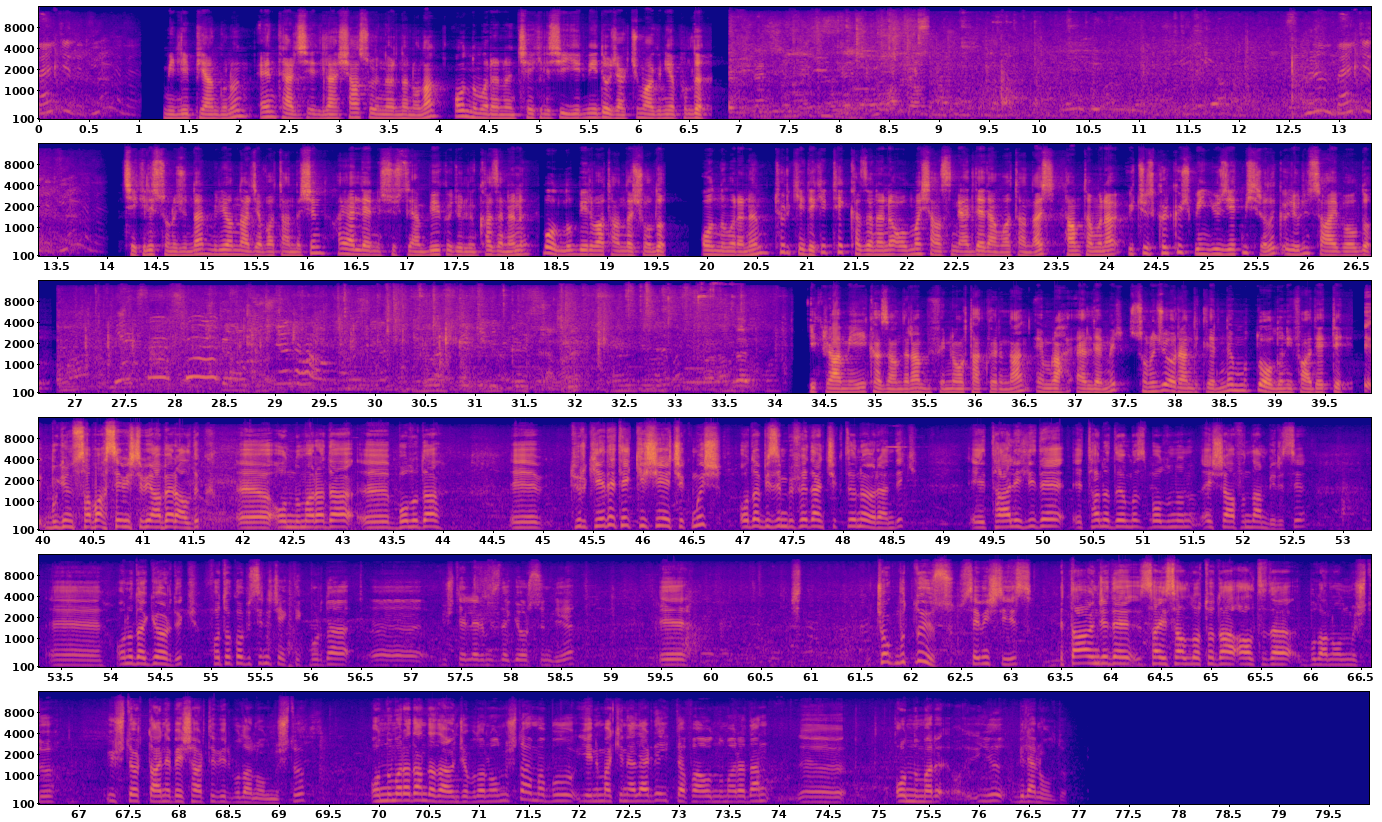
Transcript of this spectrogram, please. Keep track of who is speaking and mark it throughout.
Speaker 1: bence de diyorum ya ben.
Speaker 2: Milli Piyango'nun en tercih edilen şans oyunlarından olan 10 numaranın çekilişi 27 Ocak Cuma günü yapıldı.
Speaker 1: Diyorum bence de diyorum ya ben.
Speaker 2: Çekiliş sonucunda milyonlarca vatandaşın hayallerini süsleyen büyük ödülün kazananı Bollu bir vatandaş oldu. 10 numaranın Türkiye'deki tek kazananı olma şansını elde eden vatandaş tam tamına 343.170 liralık ödülün sahibi oldu. İkramiyeyi kazandıran büfenin ortaklarından Emrah Eldemir sonucu öğrendiklerinde mutlu olduğunu ifade etti.
Speaker 3: Bugün sabah sevinçli bir haber aldık. 10 numarada e, Bolu'da e, Türkiye'de tek kişiye çıkmış. O da bizim büfeden çıktığını öğrendik. E, Talihli'de e, tanıdığımız Bolu'nun eşrafından birisi. E, onu da gördük. Fotokopisini çektik burada e, müşterilerimiz de görsün diye. E, işte çok mutluyuz, sevinçliyiz. Daha önce de sayısal lotoda 6'da bulan olmuştu. 3-4 tane 5 artı 1 bulan olmuştu. 10 numaradan da daha önce bulan olmuştu ama bu yeni makinelerde ilk defa 10 numaradan 10 numarayı bilen oldu.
